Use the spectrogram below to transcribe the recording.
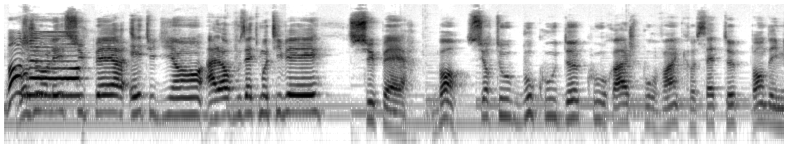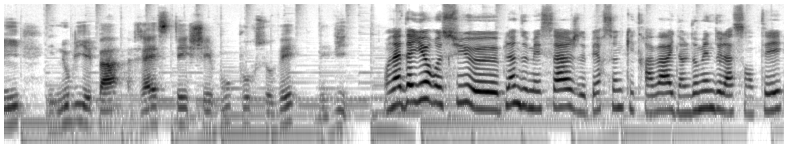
Bonjour. Bonjour les super étudiants. Alors vous êtes motivés? Super. Bon, surtout beaucoup de courage pour vaincre cette pandémie et n'oubliez pas, restez chez vous pour sauver des vies. On a d'ailleurs reçu euh, plein de messages de personnes qui travaillent dans le domaine de la santé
